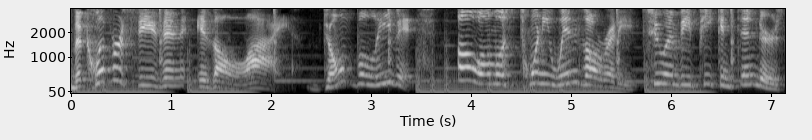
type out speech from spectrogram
The Clippers season is a lie. Don't believe it. Oh, almost 20 wins already, two MVP contenders.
